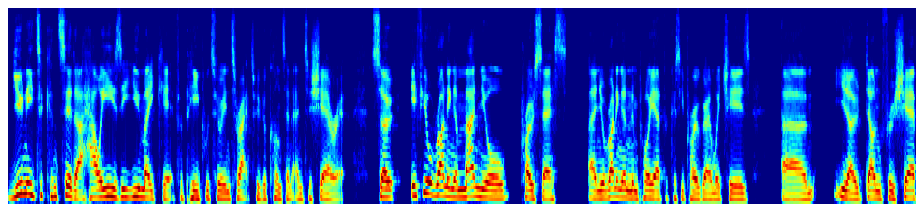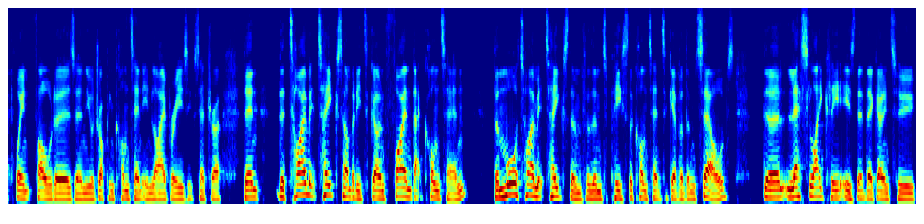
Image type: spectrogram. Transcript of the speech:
you need to consider how easy you make it for people to interact with your content and to share it. So if you're running a manual process and you're running an employee advocacy program, which is um, you know done through sharepoint folders and you're dropping content in libraries etc then the time it takes somebody to go and find that content the more time it takes them for them to piece the content together themselves the less likely it is that they're going to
